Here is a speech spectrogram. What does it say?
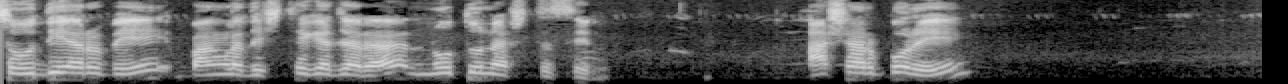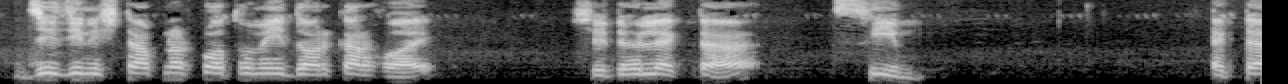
সৌদি আরবে বাংলাদেশ থেকে যারা নতুন আসতেছেন, আসার পরে যে জিনিসটা আপনার প্রথমেই দরকার হয়, সেটা হলো একটা সিম, একটা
